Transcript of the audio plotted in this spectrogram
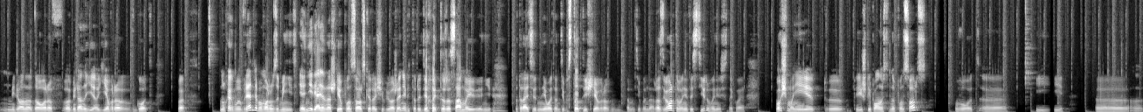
миллиона долларов, э, миллиона евро в год. Типа, ну, как бы вряд ли мы можем заменить. И они реально нашли open source, короче, приложение, которое делает то же самое, и они потратили на него там типа 100 тысяч евро, там типа на развертывание, тестирование, все такое. В общем, они э, перешли полностью на open source, вот, э, и, э,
